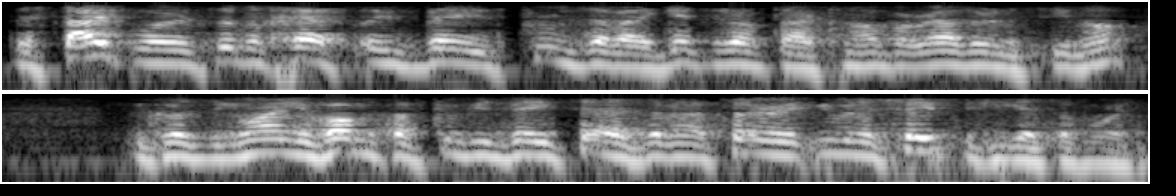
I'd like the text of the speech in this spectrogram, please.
The Steipler Simon Ches Oiz Beis proves that I get it off to Hakno, but rather in a Sino, because the Gemara in Yevamot of Kufid Beis says that even a Shaita can get divorced.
